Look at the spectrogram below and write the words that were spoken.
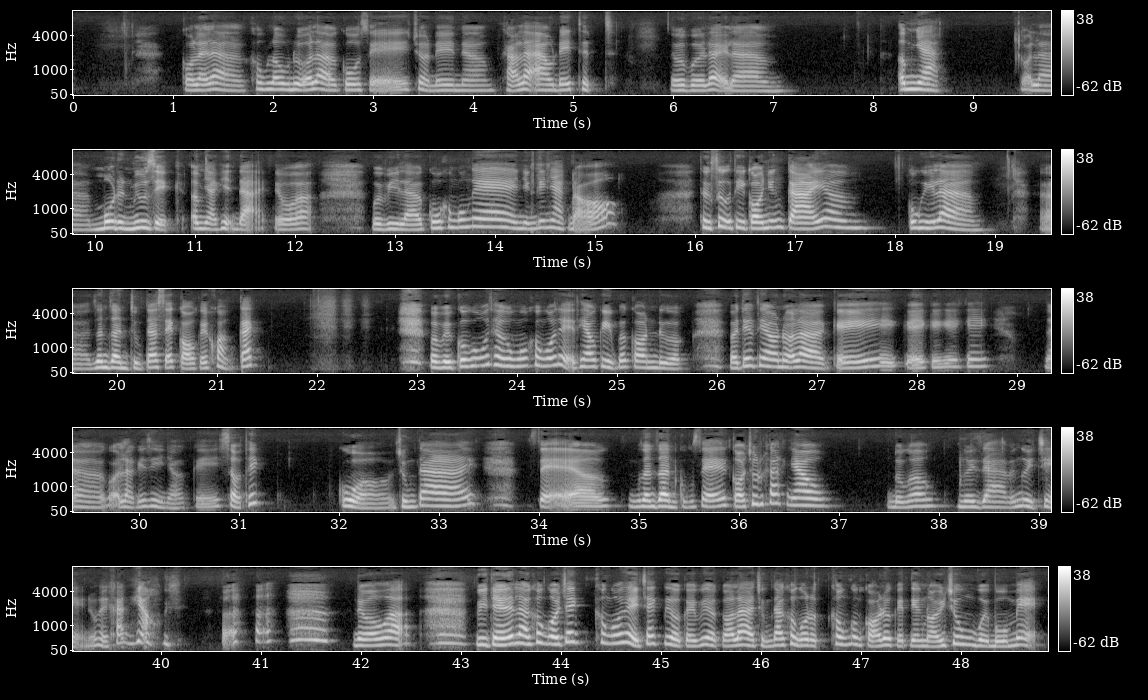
Có lẽ là không lâu nữa là cô sẽ trở nên à, khá là outdated đối với lại là âm nhạc gọi là modern music âm nhạc hiện đại đúng không ạ? Bởi vì là cô không có nghe những cái nhạc đó. Thực sự thì có những cái cô nghĩ là à, dần dần chúng ta sẽ có cái khoảng cách. Bởi vì cô cũng theo cũng không có thể theo kịp các con được. Và tiếp theo nữa là cái cái cái cái cái à, gọi là cái gì nhỉ? Cái sở thích của chúng ta ấy sẽ ờ, dần dần cũng sẽ có chút khác nhau đúng không? Người già với người trẻ nó phải khác nhau. Đúng không ạ? Vì thế là không có trách, không có thể trách được cái việc đó là chúng ta không có được, không không có được cái tiếng nói chung với bố mẹ.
